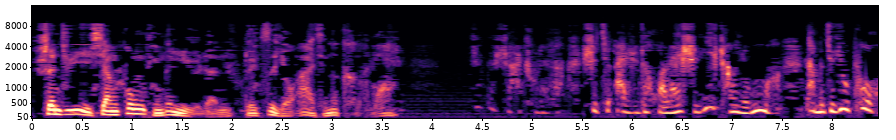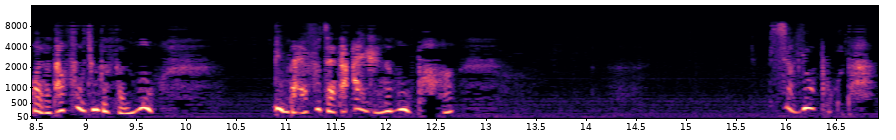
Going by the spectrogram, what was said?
身居异乡宫廷的女人对自由爱情的渴望。真的杀出来了！失去爱人的华莱士异常勇猛，他们就又破坏了他父亲的坟墓，并埋伏在他爱人的墓旁。想诱捕他，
